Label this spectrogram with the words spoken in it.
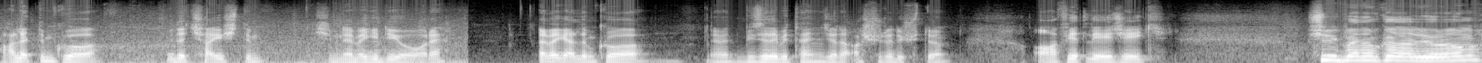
Hallettim Ko. Bir de çay içtim. Şimdi eve gidiyor oraya. Eve geldim Ko. Evet bize de bir tencere aşure düştü. Afiyetle yiyecek. Şimdi benden bu kadar diyorum.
